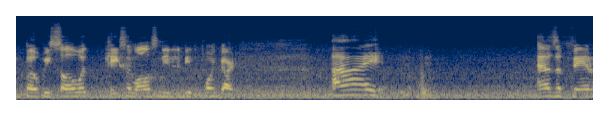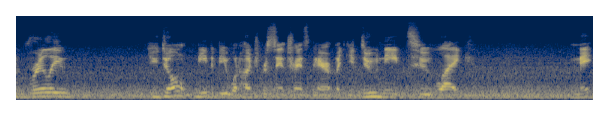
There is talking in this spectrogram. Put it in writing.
but we saw what Cason Wallace needed to be the point guard. I as a fan, really, you don't need to be 100% transparent, but you do need to like make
